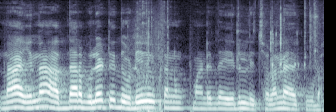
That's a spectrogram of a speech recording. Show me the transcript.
ನಾ ಇನ್ನ ಹದಿನಾರು ಬುಲೆಟ್ ಇದ್ದು ಹೊಡಿಯೋದು ತನಕ ಮಾಡಿದ್ದೆ. ಇರಲಿ ಚಲೋನೇ ಆಯ್ತು ಬಿಡು.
